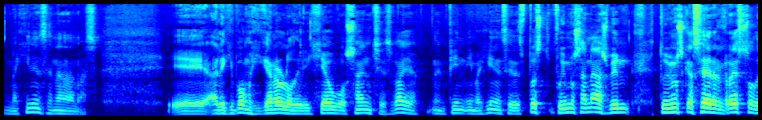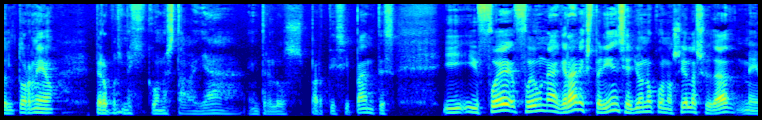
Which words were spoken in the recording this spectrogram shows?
imagínense nada más. Eh, al equipo mexicano lo dirigía Hugo Sánchez, vaya, en fin, imagínense. Después fuimos a Nashville, tuvimos que hacer el resto del torneo, pero pues México no estaba ya entre los participantes. Y, fue, fue una gran experiencia. Yo no conocía la ciudad, me,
